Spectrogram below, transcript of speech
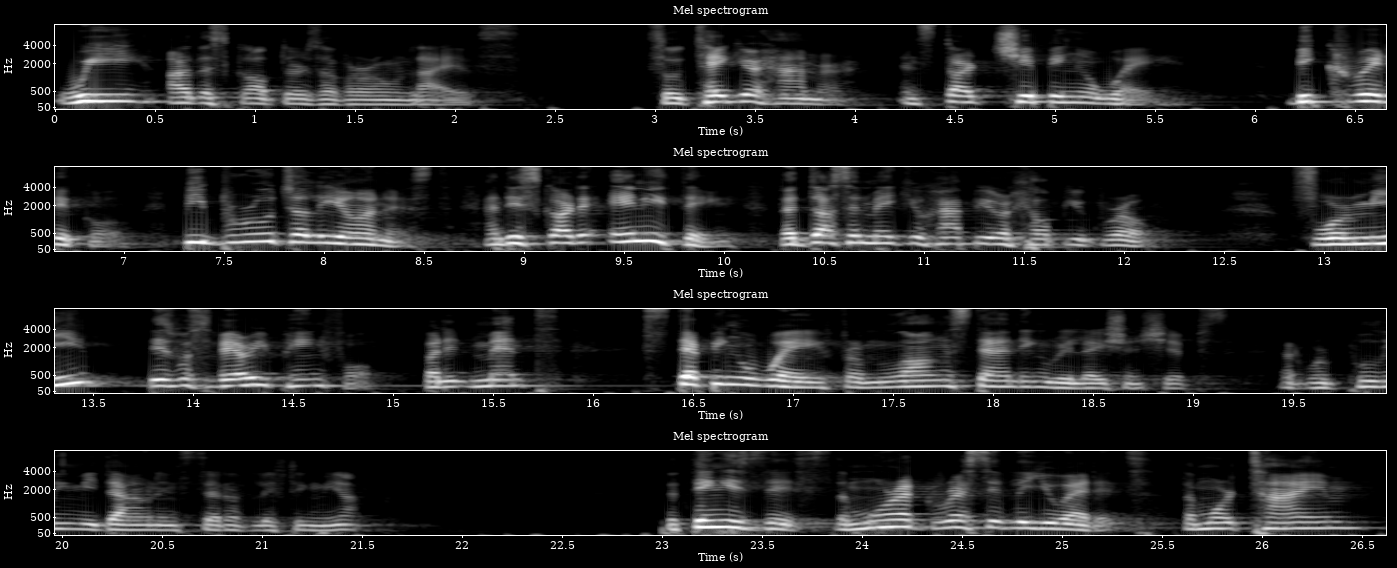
we are the sculptors of our own lives. So take your hammer and start chipping away. Be critical, be brutally honest, and discard anything that doesn't make you happy or help you grow. For me, this was very painful, but it meant stepping away from long standing relationships that were pulling me down instead of lifting me up. The thing is this the more aggressively you edit, the more time,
